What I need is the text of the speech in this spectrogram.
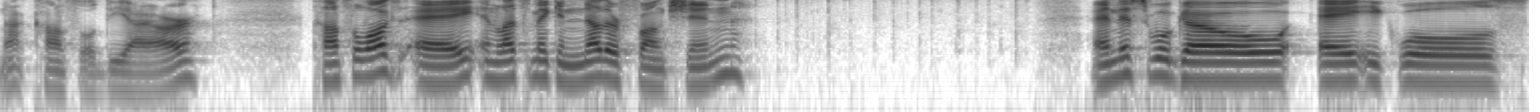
not console dir, console logs a, and let's make another function. And this will go a equals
